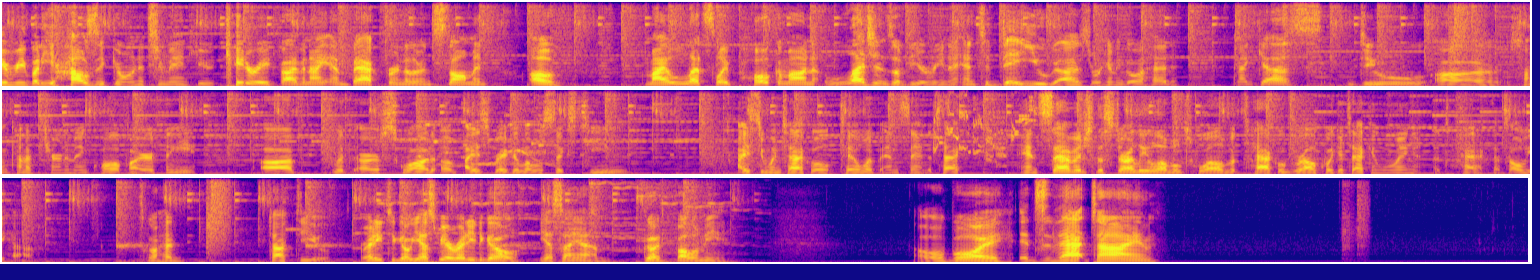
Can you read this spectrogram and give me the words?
Everybody, how's it going? It's your man here, Cadeorade5, and I am back for another installment of my Let's Play Pokemon Legends of the Arena. And today, you guys, we're gonna go ahead and I guess do uh, some kind of tournament qualifier thingy uh, with our squad of Icebreaker level 16, Icy Wind Tackle, Tail Whip, and Sand Attack. And Savage the Starly level 12 tackle, growl, quick attack, and wing attack. That's all we have. Let's go ahead talk to you. Ready to go? Yes, we are ready to go. Yes, I am. Good, follow me. Oh boy, it's that time.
